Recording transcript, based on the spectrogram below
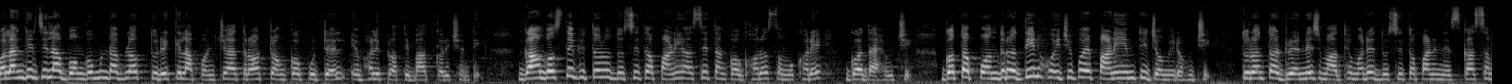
ବଲାଙ୍ଗୀର ଜିଲ୍ଲା ବଙ୍ଗମୁଣ୍ଡା ବ୍ଲକ ତୁରେକେଲା ପଞ୍ଚାୟତର ଟଙ୍କ ପୁଟେଲ ଏଭଳି ପ୍ରତିବାଦ କରିଛନ୍ତି ଗାଁ ବସ୍ତି ଭିତରୁ ଦୂଷିତ ପାଣି ଆସି ତାଙ୍କ ଘର ସମ୍ମୁଖରେ ଗଦା ହେଉଛି ଗତ ପନ୍ଦର ଦିନ ହୋଇଯିବ ଏ ପାଣି ଏମିତି ଜମି ରହୁଛି ତୁରନ୍ତ ଡ୍ରେନେଜ୍ ମାଧ୍ୟମରେ ଦୂଷିତ ପାଣି ନିଷ୍କାସନ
